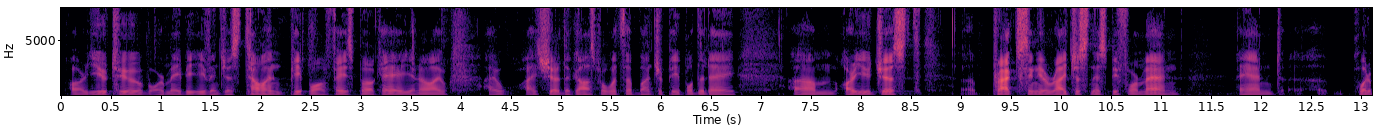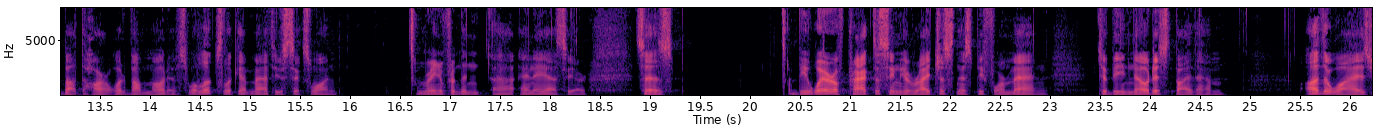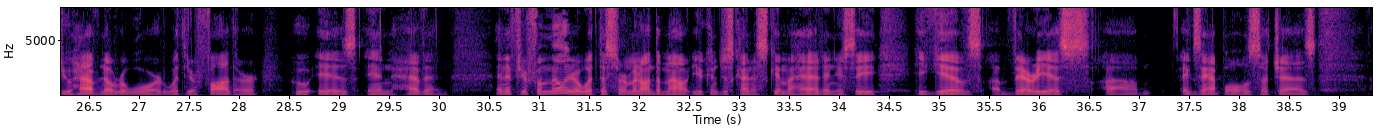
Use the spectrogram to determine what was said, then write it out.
or YouTube, or maybe even just telling people on Facebook, hey, you know, I, I, I shared the gospel with a bunch of people today. Um, are you just uh, practicing your righteousness before men? And what about the heart? What about motives? Well, let's look at Matthew 6 1. I'm reading from the uh, NAS here. It says, Beware of practicing your righteousness before men to be noticed by them. Otherwise, you have no reward with your Father who is in heaven. And if you're familiar with the Sermon on the Mount, you can just kind of skim ahead and you see he gives uh, various um, examples, such as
